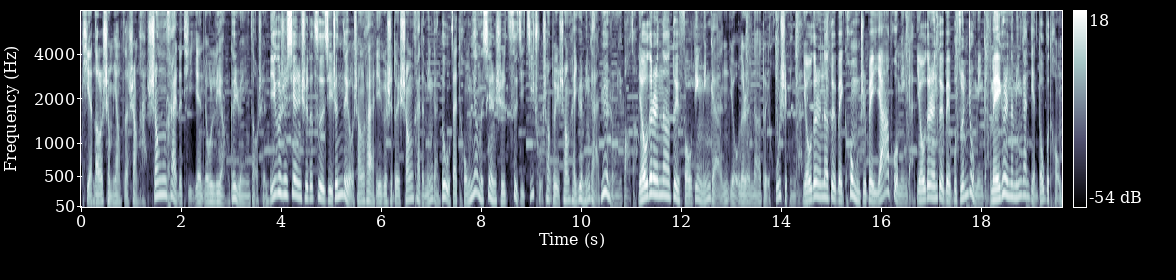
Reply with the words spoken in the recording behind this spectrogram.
体验到了什么样子的伤害？伤害的体验有两个原因造成，一个是现实的刺激真的有伤害，一个是对伤害的敏感度在同样的现实刺激基础上，对伤害越敏感越容易暴躁。有的人呢对否定敏感，有的人呢对忽视敏感，有的人呢对被控制、被压迫敏感，有的人对被不尊重敏感。每个人的敏感点都不同，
